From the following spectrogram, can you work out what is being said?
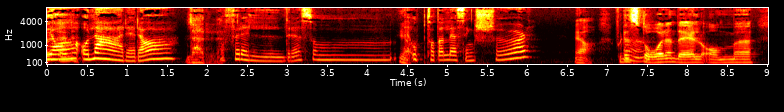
Ja, og lærere. lærere. Og foreldre som ja. er opptatt av lesing sjøl. Ja, for det ja. står en del om uh,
